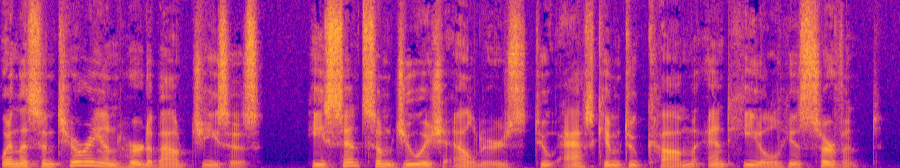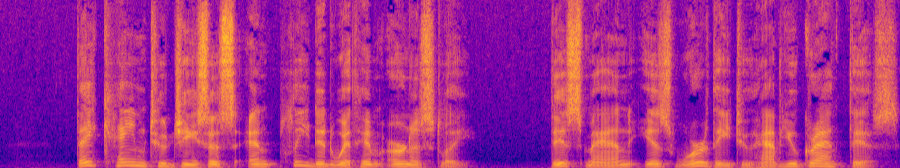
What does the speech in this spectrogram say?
When the centurion heard about Jesus, he sent some Jewish elders to ask him to come and heal his servant. They came to Jesus and pleaded with him earnestly. This man is worthy to have you grant this,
